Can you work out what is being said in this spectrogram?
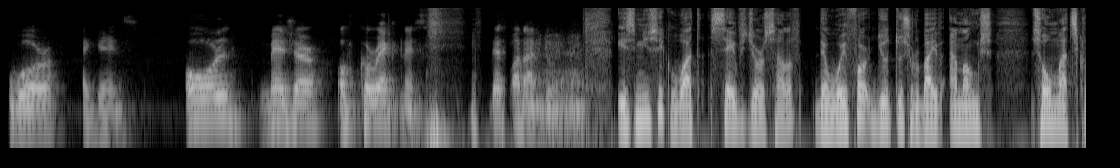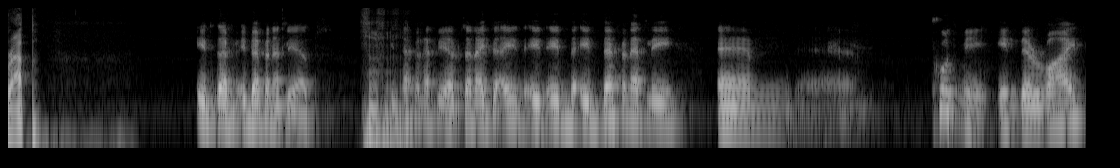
war against all measure of correctness. That's what I'm doing. Is music what saves yourself? The way for you to survive amongst so much crap? It, def- it definitely helps. it definitely helps. And I, it, it, it definitely um, put me in the right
